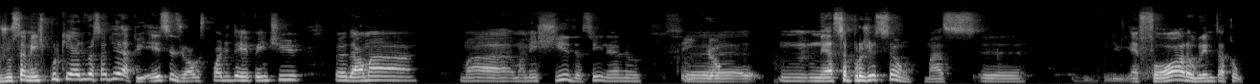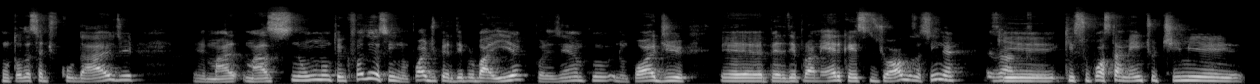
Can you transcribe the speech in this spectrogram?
Justamente porque é adversário direto. E esses jogos pode de repente eh, dar uma, uma, uma mexida, assim, né? No, Sim, é, eu... Nessa projeção. Mas é, é fora, o Grêmio está com toda essa dificuldade. É, mas não, não tem o que fazer, assim, não pode perder para o Bahia, por exemplo, não pode é, perder para o América, esses jogos, assim, né, que, que supostamente o time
